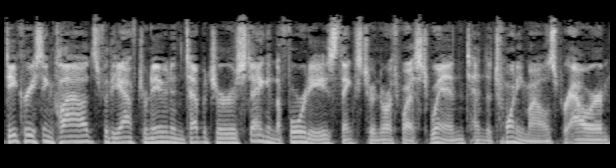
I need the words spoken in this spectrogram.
Decreasing clouds for the afternoon and temperatures staying in the 40s thanks to a northwest wind, 10 to 20 miles per hour.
